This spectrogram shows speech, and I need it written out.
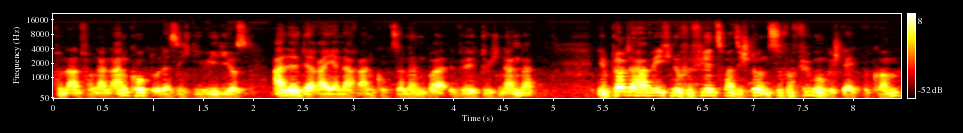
von Anfang an anguckt oder sich die Videos alle der Reihe nach anguckt, sondern wild durcheinander. Den Plotter habe ich nur für 24 Stunden zur Verfügung gestellt bekommen.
